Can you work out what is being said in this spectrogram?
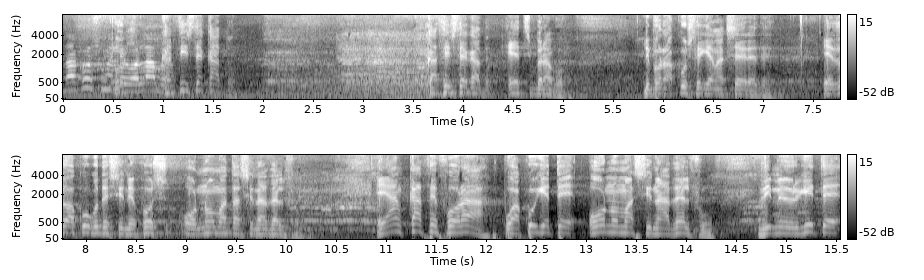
Να ακούσουμε Όχι, λίγο, Λάμπρος. Καθίστε κάτω. Καθίστε κάτω. Έτσι, μπράβο. Λοιπόν, ακούστε για να ξέρετε. Εδώ ακούγονται συνεχώς ονόματα συναδέλφων. Εάν κάθε φορά που ακούγεται όνομα συναδέλφου δημιουργείται,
